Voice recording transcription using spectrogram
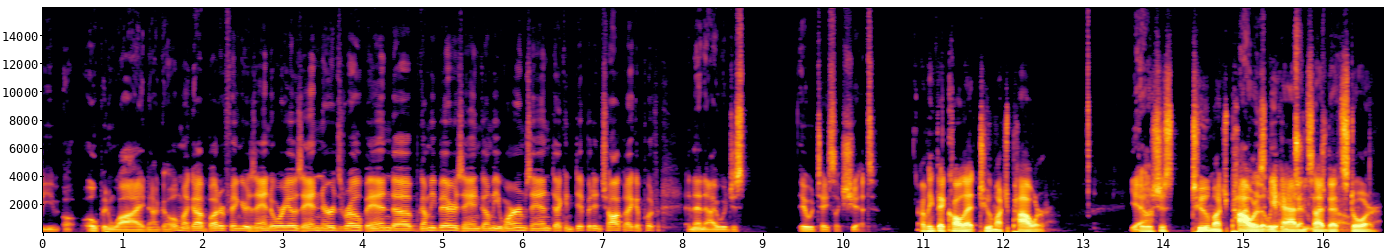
be open wide and I'd go, "Oh my god, Butterfingers and Oreos and Nerds Rope and uh, gummy bears and gummy worms and I can dip it in chocolate. I can put," and then I would just it would taste like shit. I think they call that too much power. Yeah, It was just too much power that we had inside that power. store.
